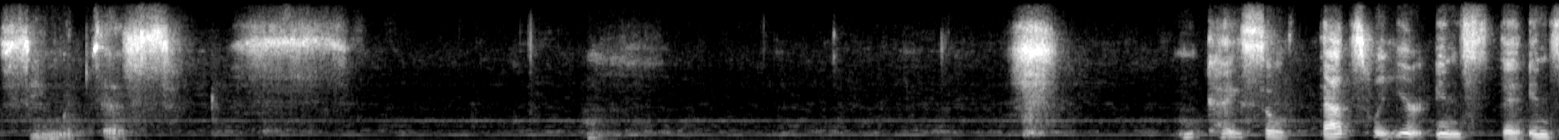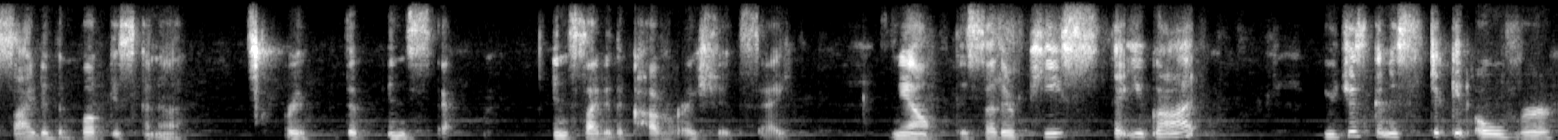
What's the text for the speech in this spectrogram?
Same with this. Okay, so that's what your ins the inside of the book is gonna, or the ins inside of the cover, I should say. Now, this other piece that you got, you're just gonna stick it over,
